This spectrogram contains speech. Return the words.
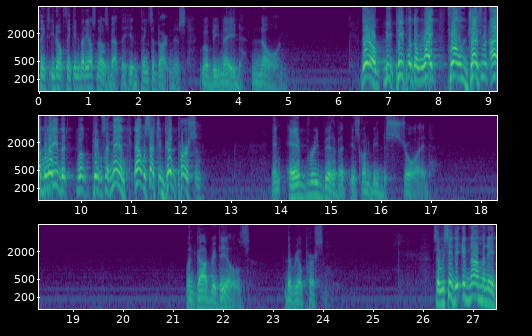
things you don't think anybody else knows about, the hidden things of darkness will be made known. There will be people the white throne judgment, I believe, that people say, man, that was such a good person. And every bit of it is going to be destroyed. When God reveals the real person. So we see the ignominy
